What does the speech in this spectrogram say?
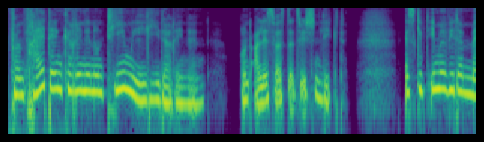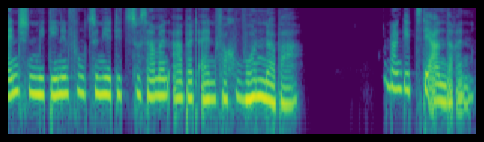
von Freidenkerinnen und Teamleaderinnen und alles, was dazwischen liegt. Es gibt immer wieder Menschen, mit denen funktioniert die Zusammenarbeit einfach wunderbar. Und dann gibt's die anderen.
